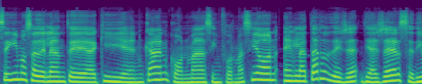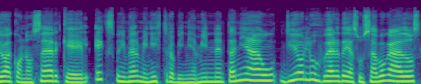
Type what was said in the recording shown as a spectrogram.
Seguimos adelante aquí en Cannes con más información. En la tarde de, ayer se dio a conocer que el ex primer ministro Benjamin Netanyahu dio luz verde a sus abogados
